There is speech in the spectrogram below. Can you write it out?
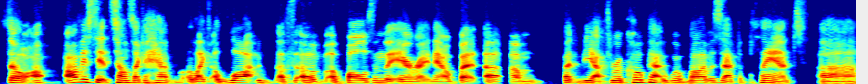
So uh, obviously, it sounds like I have like a lot of, of, of balls in the air right now. But um, but yeah, through a co-pack while I was at the plant, uh,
